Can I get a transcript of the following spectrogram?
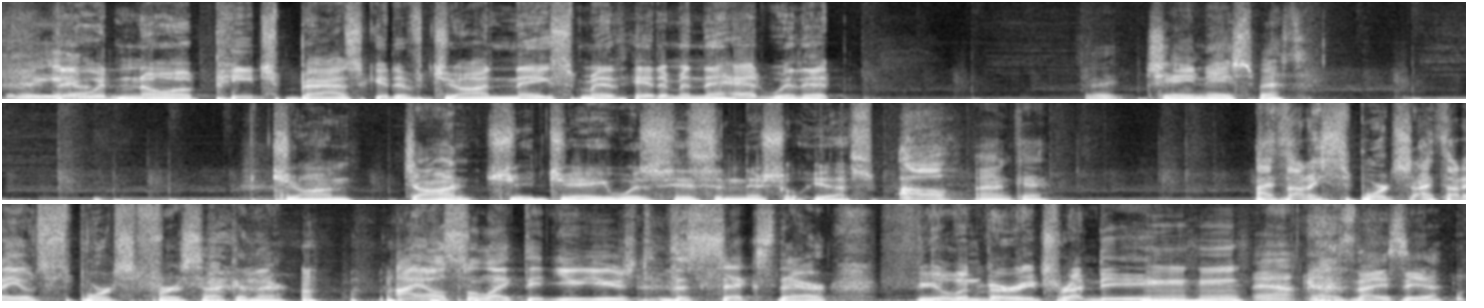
they wouldn't know a peach basket if John Naismith hit him in the head with it. Jay Naismith? John John? J, J was his initial, yes. Oh, okay. I thought I sports. I thought I out sports for a second there. I also like that you used the six there. Feeling very trendy. Mm-hmm. Yeah, that's nice of you.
